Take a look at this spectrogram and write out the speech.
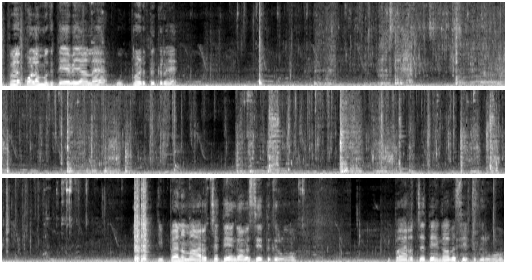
இப்போ குழம்புக்கு தேவையான உப்பு எடுத்துக்கிறேன். இப்போ நம்ம அரைச்ச தேங்காவை சேர்த்துக்கிருவோம். இப்போ அரைச்ச தேங்காவை சேர்த்துக்கிருவோம்.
